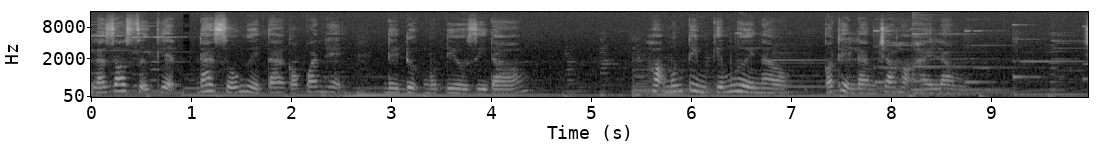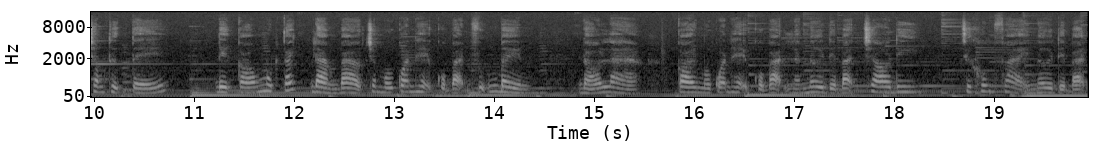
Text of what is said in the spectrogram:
là do sự kiện đa số người ta có quan hệ để được một điều gì đó họ muốn tìm kiếm người nào có thể làm cho họ hài lòng trong thực tế để có một cách đảm bảo cho mối quan hệ của bạn vững bền đó là coi mối quan hệ của bạn là nơi để bạn cho đi chứ không phải nơi để bạn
